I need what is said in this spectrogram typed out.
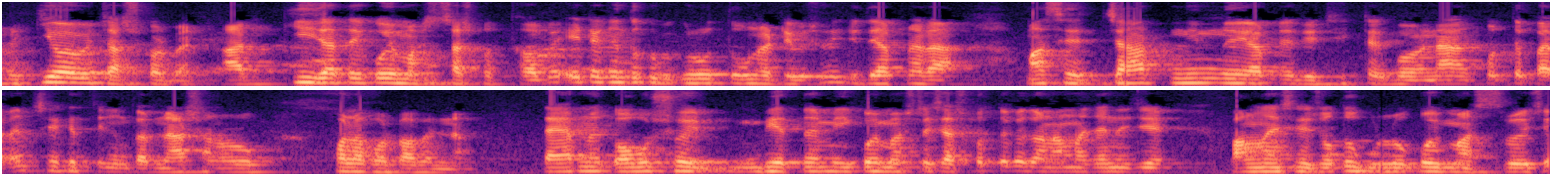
আপনি কীভাবে চাষ করবেন? আর কি জাতে কই মাছ চাষ করতে হবে? এটা কিন্তু খুবই গুরুত্বপূর্ণ একটা বিষয়। যদি আপনারা মাছের জাত নির্ণয় আপনি যদি ঠিকঠাক ভাবে না করতে পারেন, সেক্ষেত্রে কিন্তু আপনি আশানুরূপ ফলাফল পাবেন না। তাই আপনাকে অবশ্যই ভিয়েতনামি কই মাছটা চাষ করতে হবে, কারণ আমরা জানি যে বাংলাদেশে যতগুলো কই মাছ রয়েছে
